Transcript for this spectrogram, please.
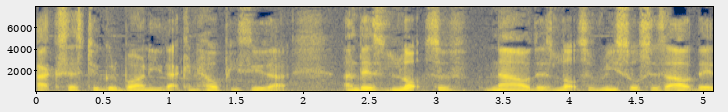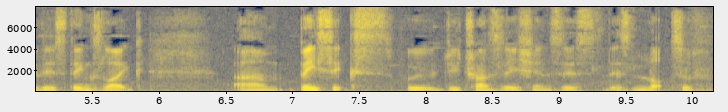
access to Gurbani that can help you through that and there's lots of now there's lots of resources out there. There's things like um, basics we do translations. There's there's lots of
